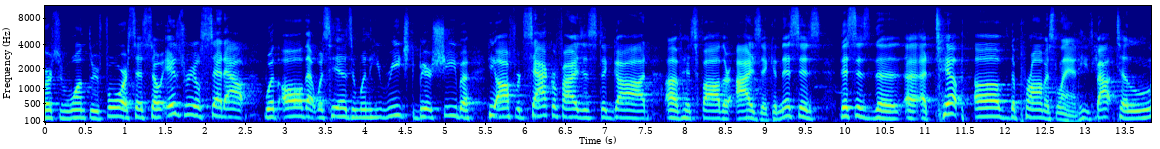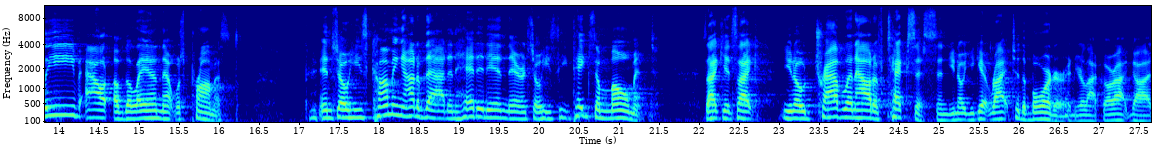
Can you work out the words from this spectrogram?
verses 1 through 4, it says So Israel set out with all that was his, and when he reached Beersheba, he offered sacrifices to God of his father Isaac. And this is this is the a tip of the promised land. He's about to leave out of the land that was promised. And so he's coming out of that and headed in there. And so he's, he takes a moment. It's like it's like you know traveling out of Texas, and you know you get right to the border, and you're like, all right, God,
